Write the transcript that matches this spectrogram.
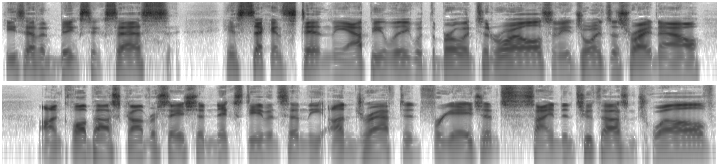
He's having big success. His second stint in the Appy League with the Burlington Royals, and he joins us right now on Clubhouse Conversation. Nick Stevenson, the undrafted free agent, signed in 2012,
